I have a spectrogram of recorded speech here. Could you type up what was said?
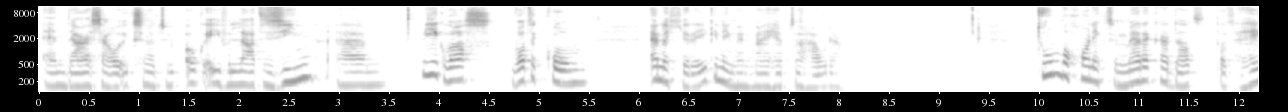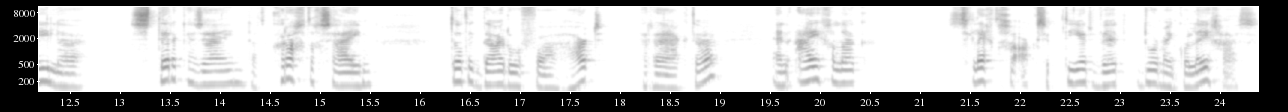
En daar zou ik ze natuurlijk ook even laten zien um, wie ik was, wat ik kon en dat je rekening met mij hebt te houden. Toen begon ik te merken dat dat hele sterke zijn, dat krachtig zijn, dat ik daardoor verhard raakte en eigenlijk slecht geaccepteerd werd door mijn collega's.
